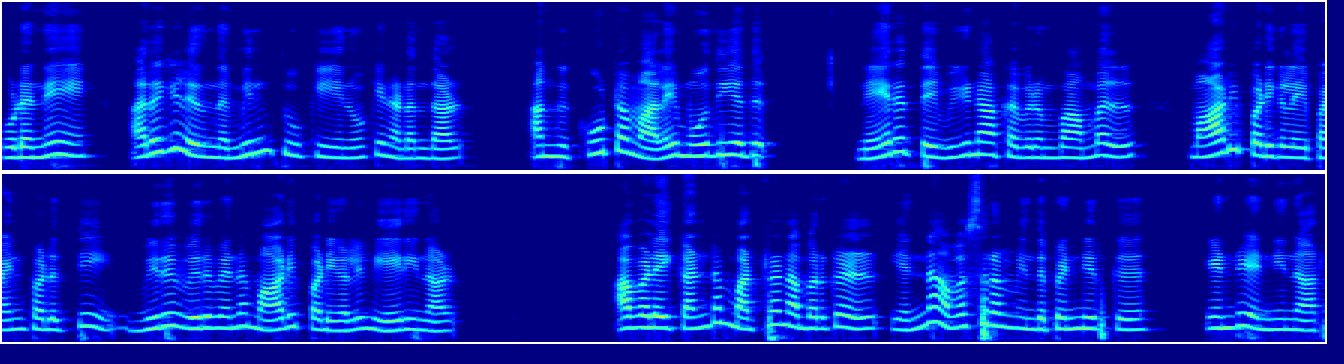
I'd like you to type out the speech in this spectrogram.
உடனே அருகில் இருந்த மின் தூக்கியை நோக்கி நடந்தாள். அங்கு கூட்டம் அலைமோதியது. நேரத்தை வீணாக்க விரும்பாமல் மாடிப்படிகளை பயன்படுத்தி விறுவிறுவென மாடிப்படிகளில் ஏறினாள். அவளைக் கண்ட மற்ற நபர்கள் என்ன அவசரம் இந்த பெண்ணிற்கு? என்று எண்ணினார்.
